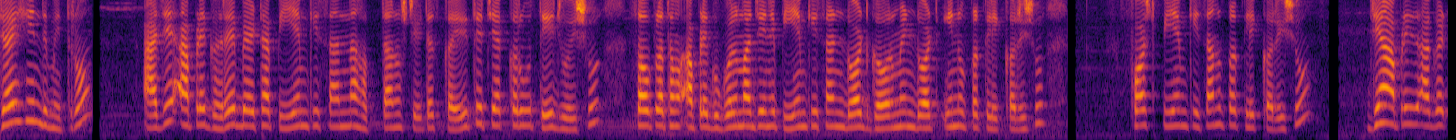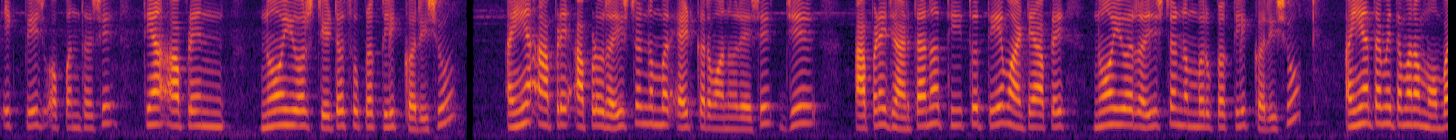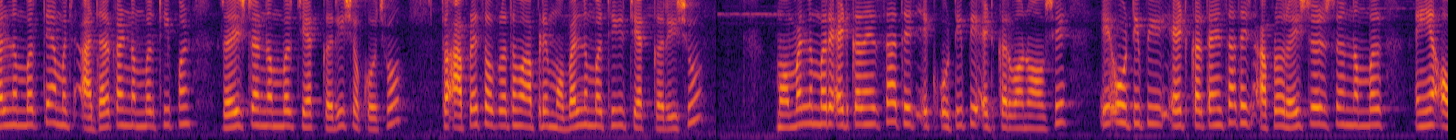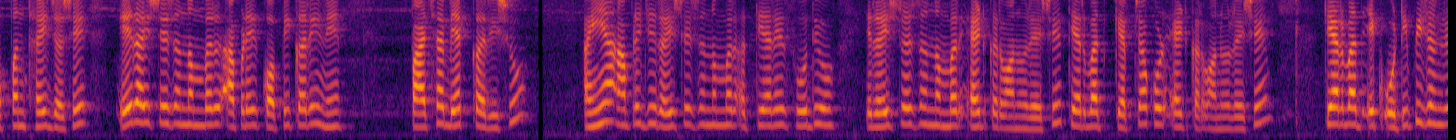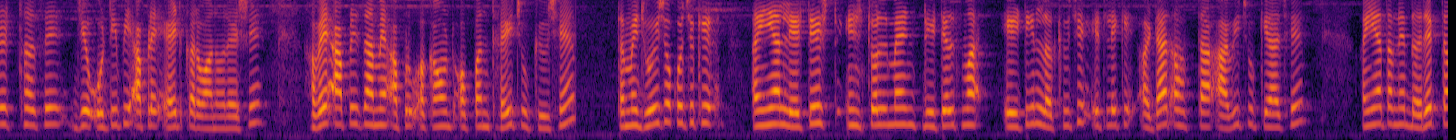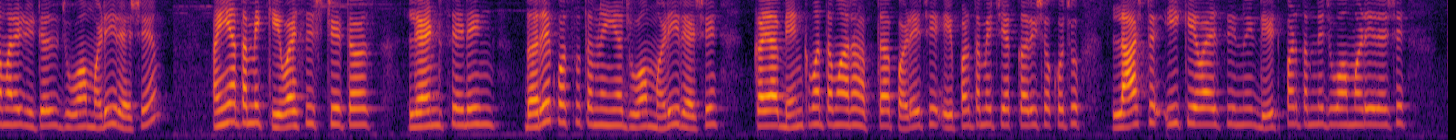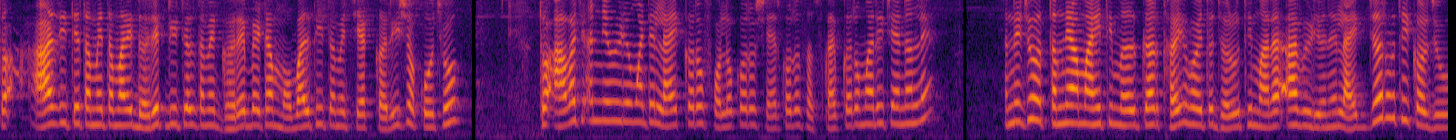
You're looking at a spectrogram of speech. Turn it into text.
જય હિન્દ મિત્રો. આજે આપણે ઘરે બેઠા પીએમ કિસાનના હપ્તાનું સ્ટેટસ કઈ રીતે ચેક કરવું તે જોઈશું. સૌપ્રથમ આપણે ગૂગલમાં જઈને PM Kisan dot government dot in ઉપર ક્લિક કરીશું. ફર્સ્ટ પીએમ કિસાન ઉપર ક્લિક કરીશું. જ્યાં આપણી આગળ એક પેજ ઓપન થશે, ત્યાં આપણે નો યોર સ્ટેટસ ઉપર ક્લિક કરીશું. અહીંયા આપણે આપણો રજિસ્ટર નંબર એડ કરવાનો રહેશે, જે આપણે જાણતા નથી, તો તે માટે આપણે નો યોર રજિસ્ટર નંબર ઉપર ક્લિક કરીશું. અહીંયા તમે તમારા મોબાઈલ નંબર તેમજ આધાર કાર્ડ નંબરથી પણ રજિસ્ટર નંબર ચેક કરી શકો છો. તો આપણે સૌપ્રથમ આપણે મોબાઈલ નંબરથી ચેક કરીશું. મોબાઈલ નંબર એડ કરતાની સાથે જ એક ઓટીપી એડ કરવાનો આવશે. એ ઓટીપી એડ કરતાની સાથે જ આપણો રજિસ્ટ્રેશન નંબર અહીંયા ઓપન થઈ જશે. એ રજિસ્ટ્રેશન નંબર આપણે કોપી કરીને પાછા બેક કરીશું. અહીંયા આપણે જે રજિસ્ટ્રેશન નંબર અત્યારે શોધ્યો, એ રજિસ્ટ્રેશન નંબર એડ કરવાનો રહેશે. ત્યારબાદ કેપ્ચા કોડ એડ કરવાનો રહેશે. ત્યારબાદ એક ઓટીપી જનરેટ થશે, જે ઓટીપી આપણે એડ કરવાનો રહેશે. હવે આપણી સામે આપણું અકાઉન્ટ ઓપન થઈ ચૂક્યું છે. તમે જોઈ શકો છો કે અહીંયા લેટેસ્ટ ઇન્સ્ટોલમેન્ટ ડિટેલ્સમાં એટીન લખ્યું છે, એટલે કે અઢાર હપ્તા આવી ચૂક્યા છે. અહીંયા તમને દરેક તમારી ડિટેલ જોવા મળી રહેશે. અહીંયા તમે કેવાયસી સ્ટેટસ લેન્ડ સેડિંગ દરેક વસ્તુ તમને અહીંયા જોવા મળી રહેશે. કયા બેંકમાં તમારા હપ્તા પડે છે એ પણ તમે ચેક કરી શકો છો. લાસ્ટ ઈ કેવાયસીની ડેટ પણ તમને જોવા મળી રહેશે. તો આ રીતે તમે તમારી દરેક ડિટેલ તમે ઘરે બેઠા મોબાઈલથી તમે ચેક કરી શકો છો. તો આવા જ અન્ય વીડિયો માટે લાઇક કરો, ફોલો કરો, શેર કરો સબસ્ક્રાઈબ કરો મારી ચેનલને. અને જો તમને આ માહિતી મદદગાર થઈ હોય તો જરૂરથી મારા આ વિડીયોને લાઇક જરૂરથી કરજો.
